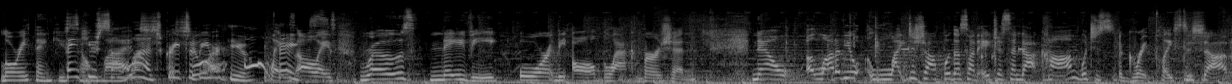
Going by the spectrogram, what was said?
Lori, thank you Thank so you much. so much. Great to be with you. Always, Thanks. always. Rose, navy, or the all black version. Now, a lot of you like to shop with us on hsn.com, which is a great place to shop.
